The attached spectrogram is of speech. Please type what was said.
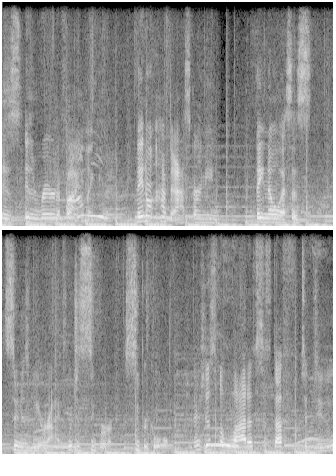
is is rare to find. Like they don't have to ask our name; they know us as soon as we arrive, which is super, super cool. There's just a lot of stuff to do,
